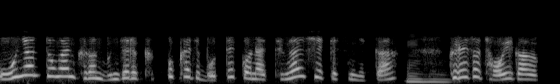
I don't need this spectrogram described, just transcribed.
5년 동안 그런 문제를 극복하지 못했거나 등한시했겠습니까? 음. 그래서 저희가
